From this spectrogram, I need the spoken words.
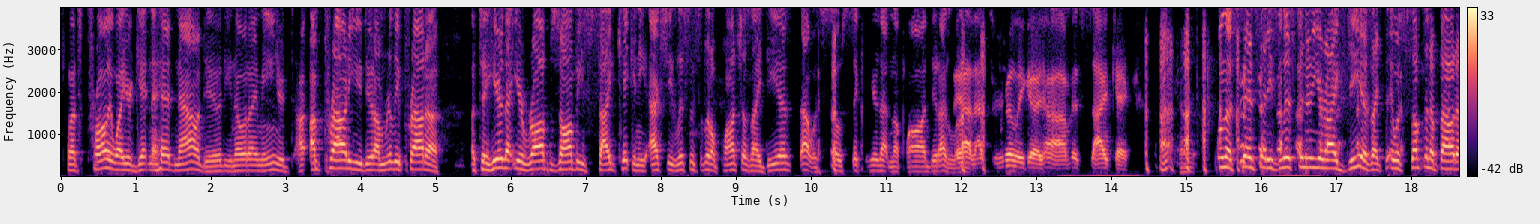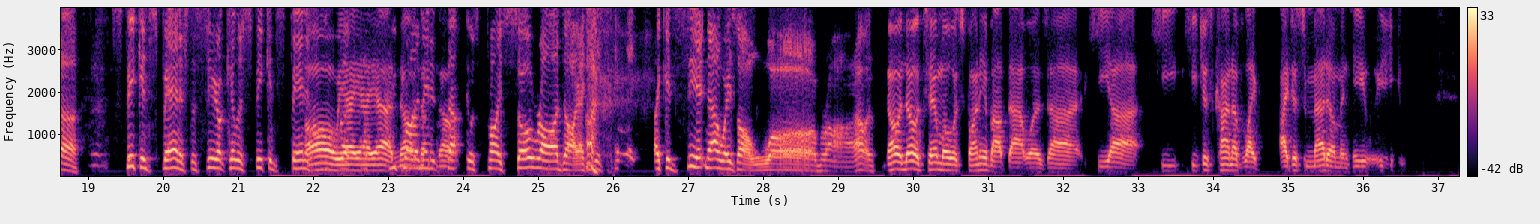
Well, that's probably why you're getting ahead now, dude. You know what I mean? You're. I, I'm proud of you, dude. I'm really proud of uh, to hear that you're Rob Zombie's sidekick and he actually listens to Little Pancho's ideas. That was so sick to hear that in the pod, dude. I love Yeah, it. that's really good, huh? I'm his sidekick. Well, in the sense that he's listening to your ideas. Like it was something about uh speaking Spanish, the serial killer speaking Spanish. Oh, yeah, yeah, yeah. You No, probably no, made it no. sound, it was probably so raw, dog. I could just tell it. I could see it now where he's all whoa, bro. Was, No, no, Tim. What was funny about that was uh, he uh, he he just kind of like I just met him, and he, he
